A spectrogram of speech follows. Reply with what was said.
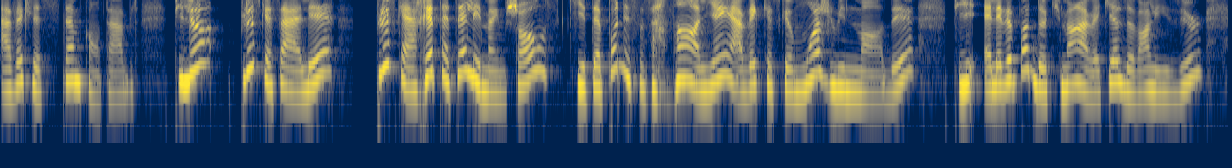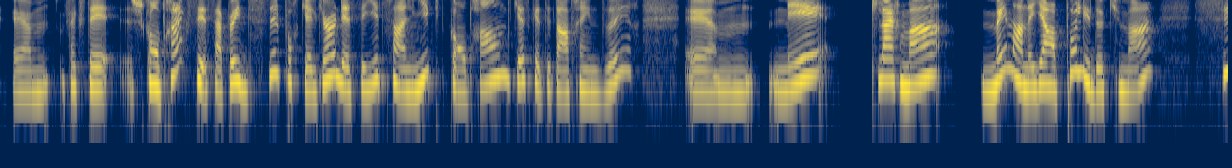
avec le système comptable. Puis là, plus que ça allait, plus qu'elle répétait les mêmes choses qui n'étaient pas nécessairement en lien avec ce que moi je lui demandais, puis elle n'avait pas de document avec elle devant les yeux. Euh, fait que c'était, je comprends que ça peut être difficile pour quelqu'un d'essayer de s'enligner puis de comprendre qu'est-ce que tu es en train de dire. Euh, mais clairement, même en n'ayant pas les documents, si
